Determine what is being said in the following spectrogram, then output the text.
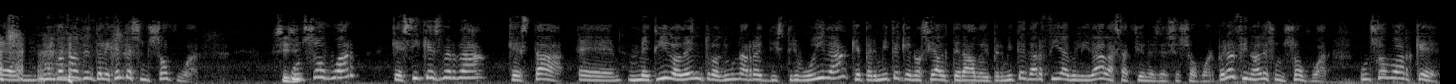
eh, un contrato inteligente es un software. Un software que sí que es verdad que está eh, metido dentro de una red distribuida que permite que no sea alterado y permite dar fiabilidad a las acciones de ese software. Pero al final es un software. Un software que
